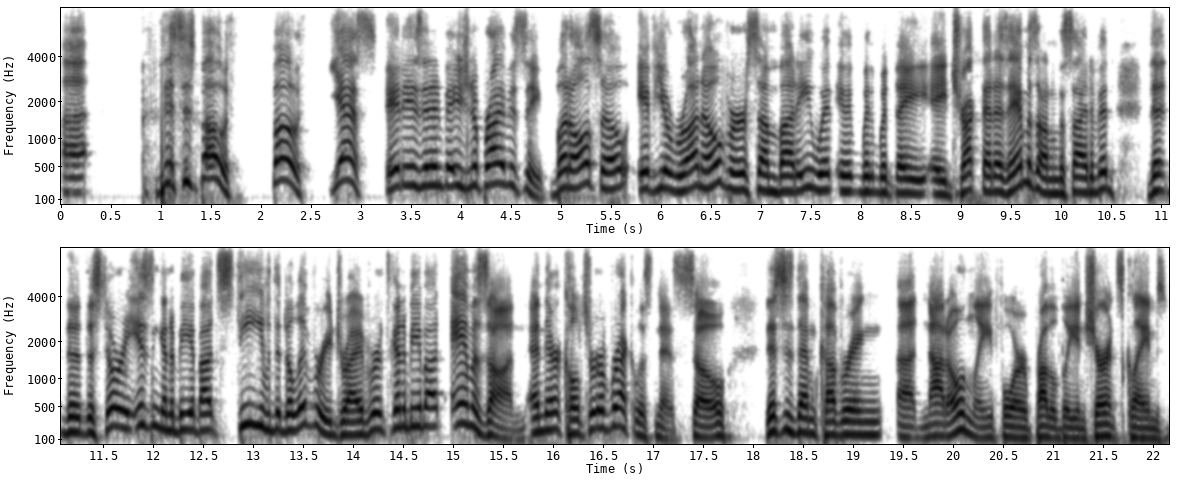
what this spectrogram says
Uh, this is both. Both. Yes, it is an invasion of privacy, but also if you run over somebody with with with a, a truck that has Amazon on the side of it, the the, the story isn't going to be about Steve the delivery driver. It's going to be about Amazon and their culture of recklessness. So this is them covering uh, not only for probably insurance claims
